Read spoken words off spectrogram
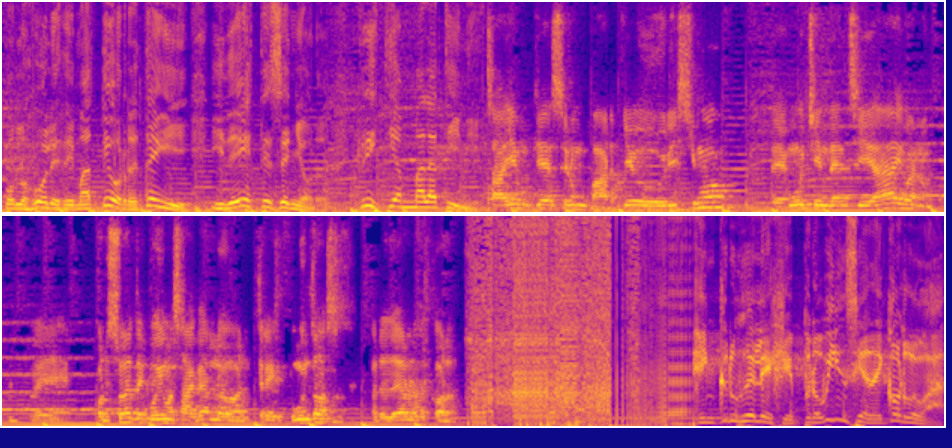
por los goles de Mateo Retegui y de este señor, Cristian Malatini. Sabíamos que iba a ser un partido durísimo, de mucha intensidad y bueno, pues, por suerte pudimos sacar los tres puntos para llevarlos al Córdoba. En Cruz del Eje, provincia de Córdoba,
